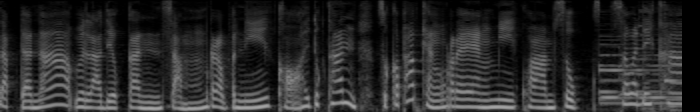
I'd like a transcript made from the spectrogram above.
สัปดาห์หน้าเวลาเดียวกันสำหรับวันนี้ขอให้ทุกท่าน สุขภาพแข็งแรงมีความสุข สวัสดีค่ะ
